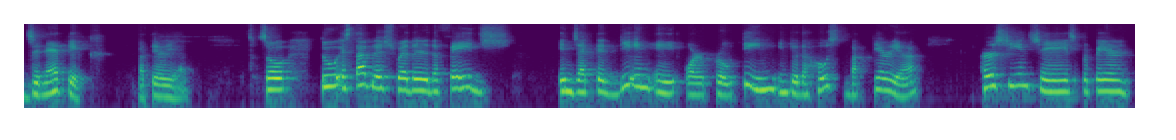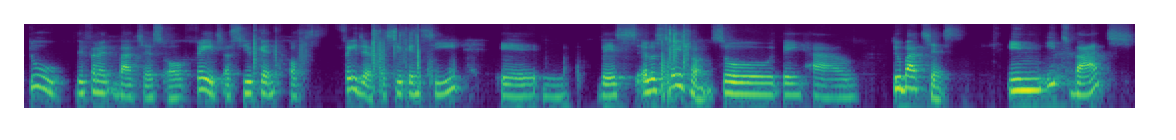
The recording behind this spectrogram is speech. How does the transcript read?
genetic material. So to establish whether the phage injected DNA or protein into the host bacteria, Hershey and Chase prepared two different batches of phage as you can of phages as you can see in this illustration. So they have two batches. In each batch,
